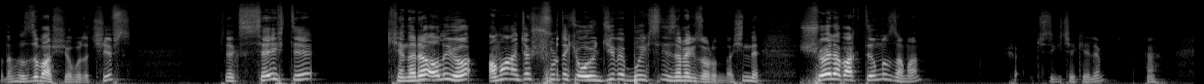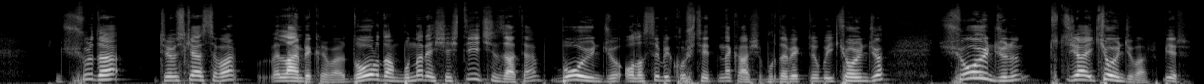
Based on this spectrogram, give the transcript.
Zaten hızlı başlıyor burada Chiefs. Şimdi safety kenara alıyor ama ancak şuradaki oyuncuyu ve bu ikisini izlemek zorunda. Şimdi şöyle baktığımız zaman çizgi çekelim. Heh. Şimdi şurada Travis Kelsey var ve linebacker var. Doğrudan bunlar eşleştiği için zaten bu oyuncu olası bir koşu tehdidine karşı burada bekliyor bu iki oyuncu. Şu oyuncunun tutacağı iki oyuncu var. Bir,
